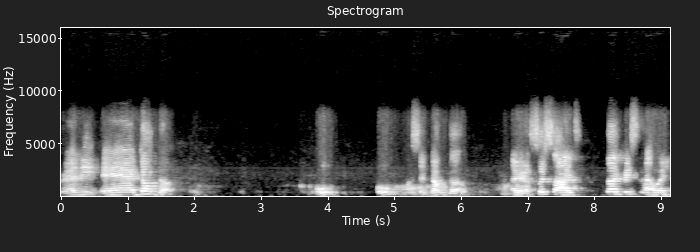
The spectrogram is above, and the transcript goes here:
Ready? And don't go. Oh, oh, I said don't go. There you go. Switch sides. Belly facing that way.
